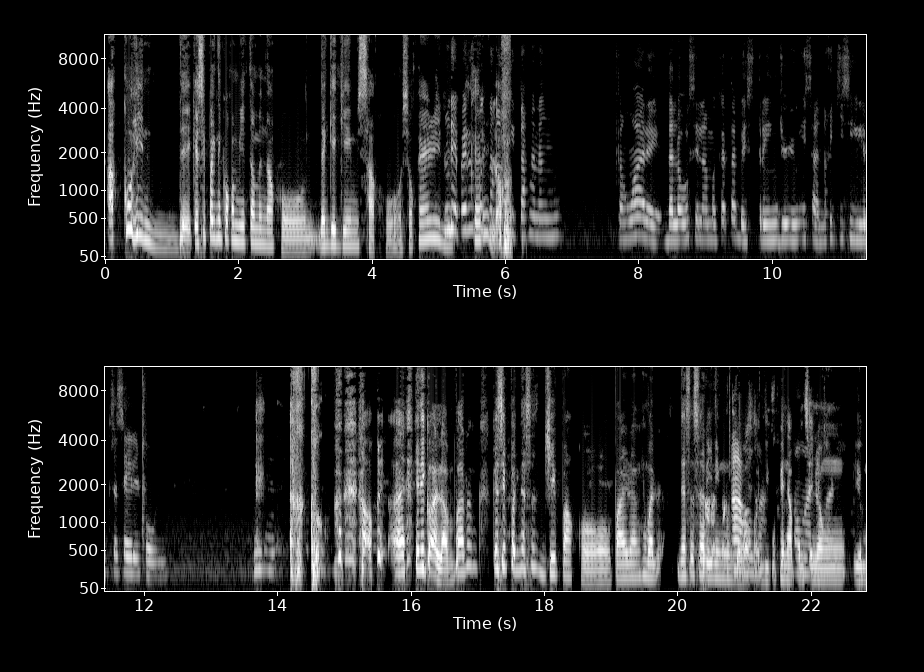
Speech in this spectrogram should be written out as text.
Ako hindi. Kasi pag nagko-commute naman ako, nag-games ako. So, carry, Hindi, pero pag carry lang. nakakita ka ng kangwari, dalawa sila magkatabi, stranger yung isa, nakikisilip sa cellphone. Ako, okay, ah, hindi ko alam. Parang, kasi pag nasa jeep ako, parang wala, nasa sariling mundo Ah, ako. Hindi ko pinapansin yung, yung,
